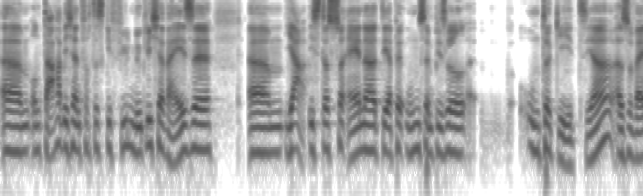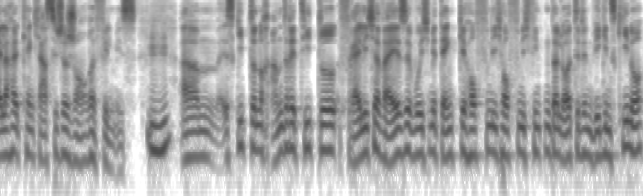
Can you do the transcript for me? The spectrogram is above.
Ähm, und da habe ich einfach das Gefühl, möglicherweise, ähm, ja, ist das so einer, der bei uns ein bisschen untergeht, ja, also weil er halt kein klassischer Genrefilm ist. Mhm. Ähm, es gibt dann noch andere Titel, freilicherweise, wo ich mir denke, hoffentlich, hoffentlich finden da Leute den Weg ins Kino.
